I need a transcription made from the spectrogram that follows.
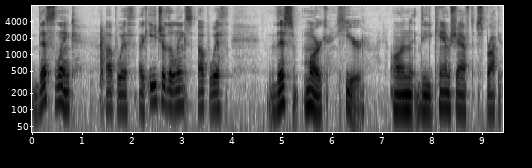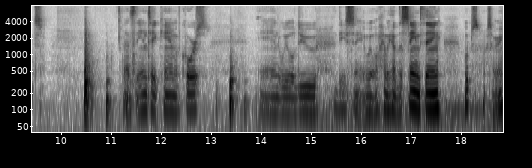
this link up with, like each of the links up with this mark here on the camshaft sprockets. That's the intake cam, of course. And we will do the same. We'll, we have the same thing Oops, sorry.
